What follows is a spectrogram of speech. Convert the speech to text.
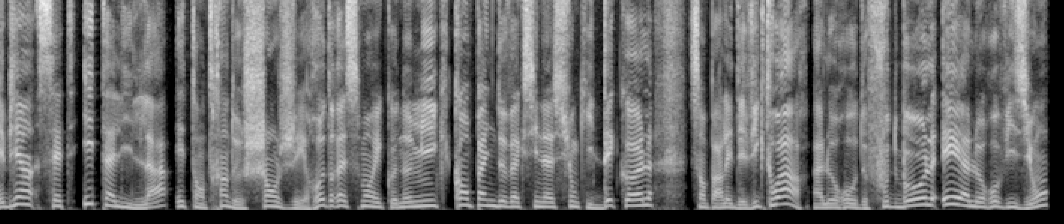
eh bien cette Italie-là est en train de changer. Redressement économique, campagne de vaccination qui décolle, sans parler des victoires à l'Euro de football et à l'Eurovision.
